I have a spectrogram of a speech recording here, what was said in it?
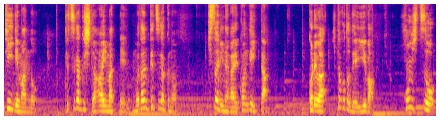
ティーデマンの哲学史と相まってモダン哲学の基礎に流れ込んでいった。これは一言で言えば本質を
